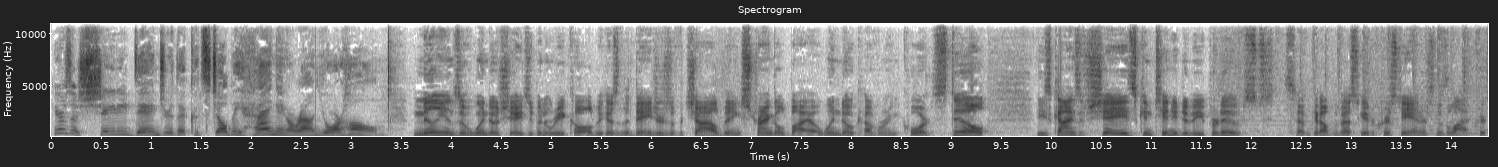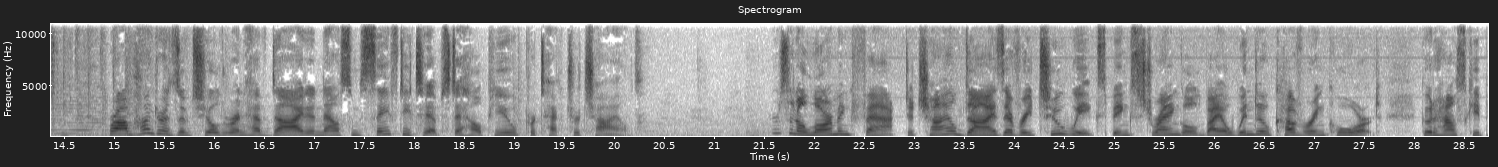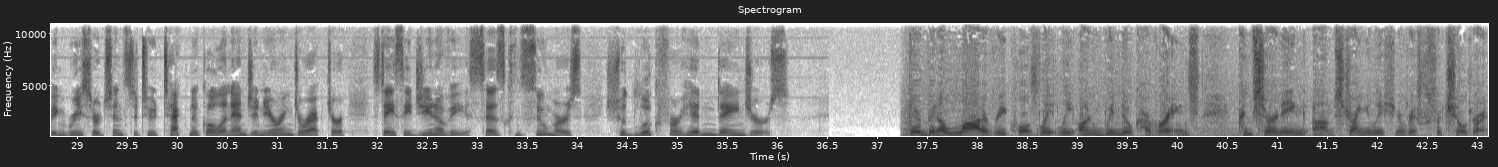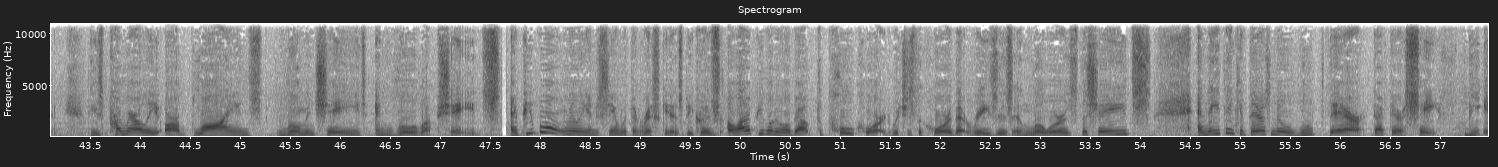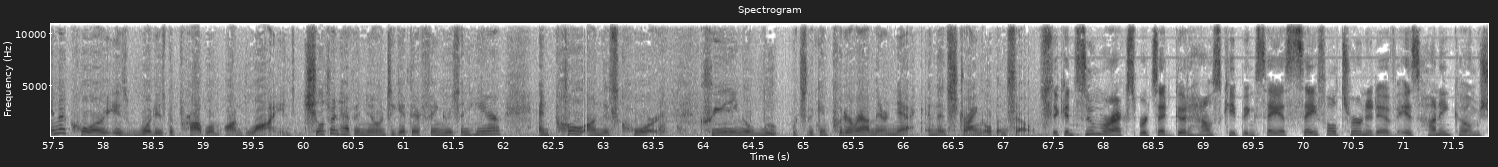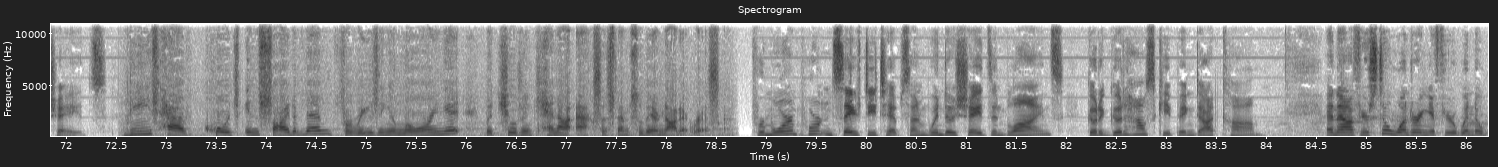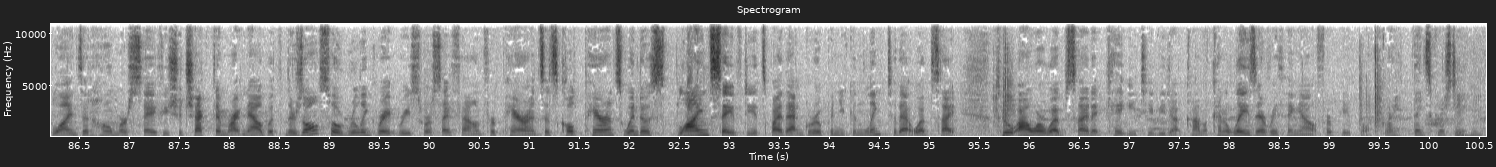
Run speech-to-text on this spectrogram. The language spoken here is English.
Here's a shady danger that could still be hanging around your home. Millions of window shades have been recalled because of the dangers of a child being strangled by a window covering cord. Still, these kinds of shades continue to be produced. 7 Good Help investigator Kristi Andersen is live. Kristi? Rob, hundreds of children have died, and now some safety tips to help you protect your child. Here's an alarming fact a child dies every two weeks being strangled by a window covering cord. Good Housekeeping Research Institute Technical and Engineering Director Stacy Genovese says consumers should look for hidden dangers. There have been a lot of recalls lately on window coverings concerning um, strangulation risks for children. These primarily are blinds, Roman shades, and roll-up shades. And people don't really understand what the risk is because a lot of people know about the pull cord, which is the cord that raises and lowers the shades, and they think if there's no loop there that they're safe. The inner cord is what is the problem on blinds. Children have been known to get their fingers in here and pull on this cord, creating a loop which they can put around their neck and then strangle themselves. The consumer experts at Good Housekeeping say a safe alternative is honeycomb shades. These have cords inside of them for raising and lowering it, but children cannot access them, so they're not at risk. For more important safety tips on window shades and blinds, go to goodhousekeeping.com. And now, if you're still wondering if your window blinds at home are safe, you should check them right now. But there's also a really great resource I found for parents. It's called Parents Window Blind Safety. It's by that group, and you can link to that website through our website at ketv.com. It kind of lays everything out for people. Great. Thanks, Kristi. Mm -hmm.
